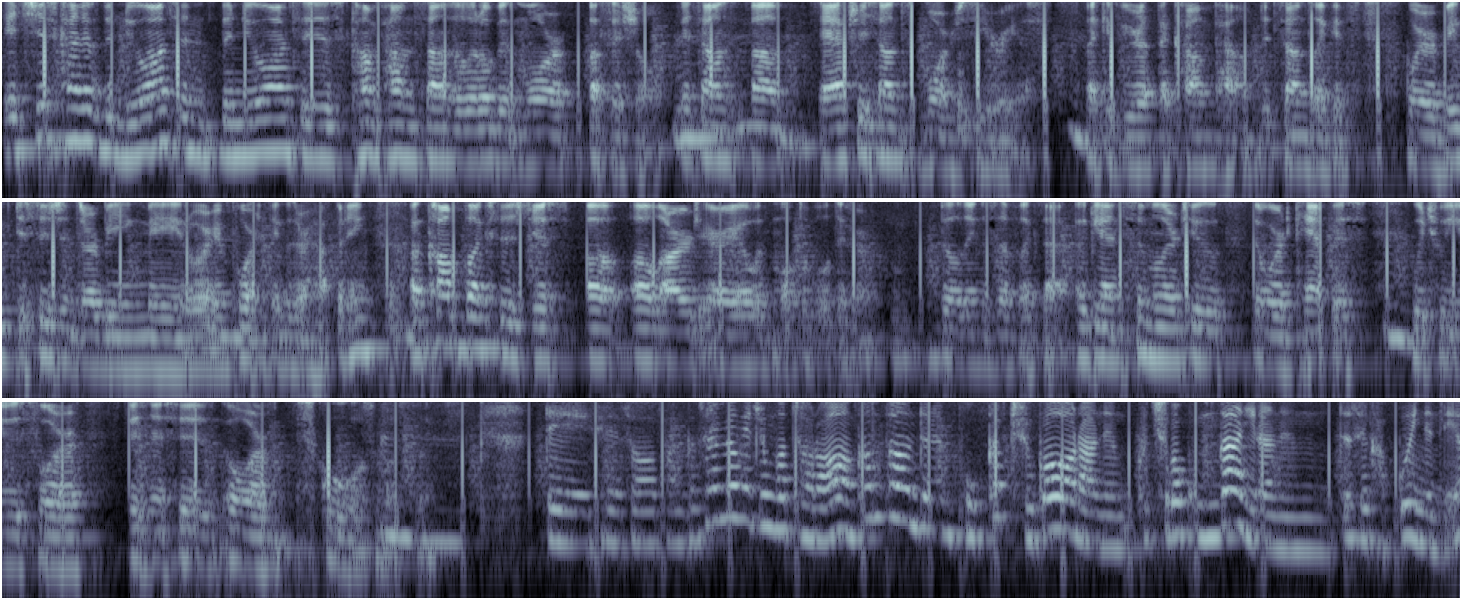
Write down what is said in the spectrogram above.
it's just kind of the nuance, and the nuance is compound sounds a little bit more official. Mm-hmm. It sounds, um, it actually sounds more serious. Mm-hmm. Like if you're at the compound, it sounds like it's where big decisions are being made or important things are happening. A complex is just a, a large area with multiple different buildings, and stuff like that. Again, similar to the word campus, mm-hmm. which we use for businesses or schools mostly. 네, 그래서 방금 설명해 준 것처럼 compound는 복합 주거라는 그 주거 공간이라는 뜻을 갖고 있는데요.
